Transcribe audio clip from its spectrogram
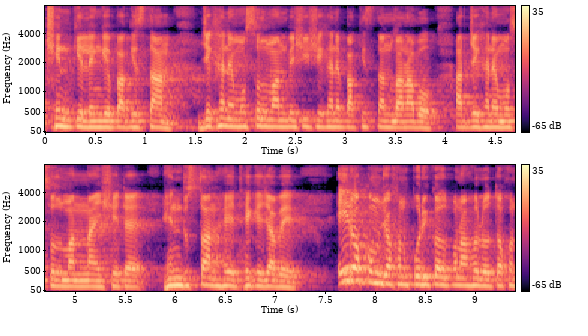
ছিনকে লেঙ্গে পাকিস্তান, যেখানে মুসলমান বেশি সেখানে পাকিস্তান বানাবো আর যেখানে মুসলমান নাই সেটা হিন্দুস্তান হয়ে থেকে যাবে। এই রকম যখন পরিকল্পনা হলো তখন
